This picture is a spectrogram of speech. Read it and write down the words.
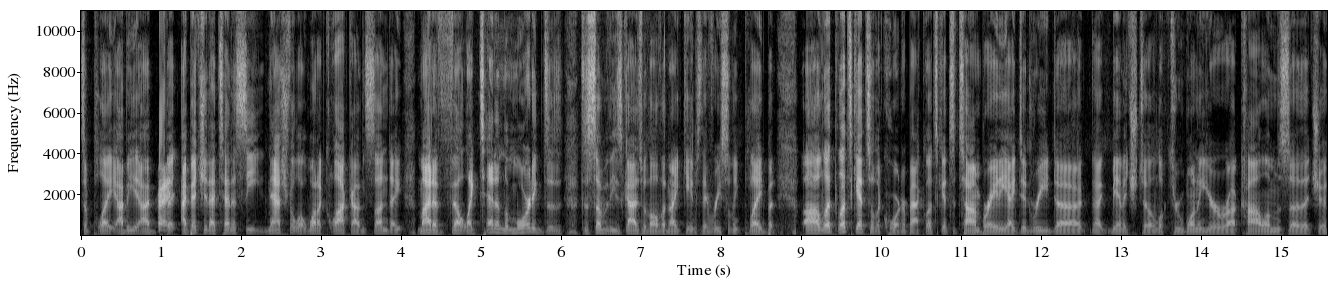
to play. I mean, I, right. bet, I bet you that Tennessee, Nashville at one o'clock on Sunday might have felt like 10 in the morning to, to some of these guys with all the night games they've recently played. But uh, let, let's get to the quarterback. Let's get to Tom Brady. I did read, uh, I managed to look through one of your uh, columns uh, that you,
